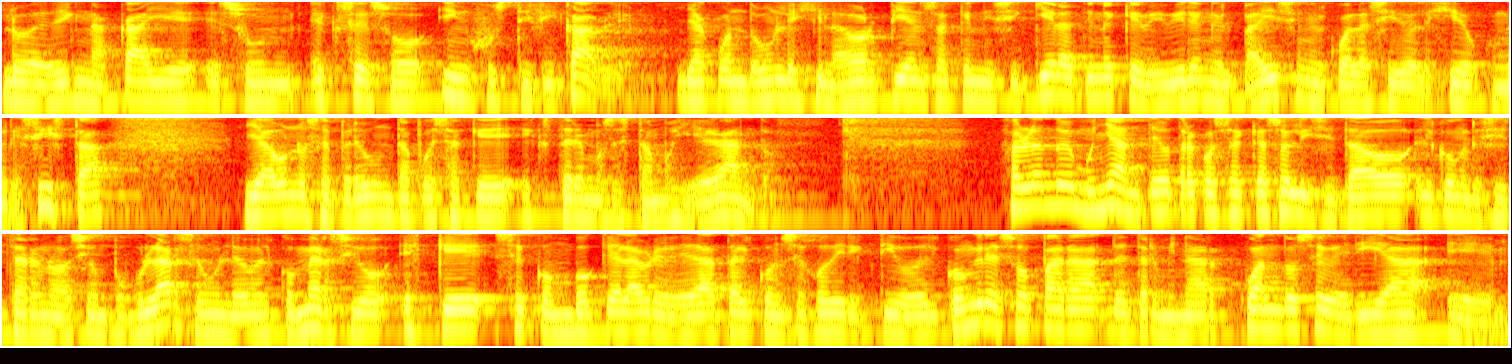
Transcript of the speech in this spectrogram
lo de Digna Calle es un exceso injustificable, ya cuando un legislador piensa que ni siquiera tiene que vivir en el país en el cual ha sido elegido congresista, ya uno se pregunta pues a qué extremos estamos llegando. Hablando de Muñante, otra cosa que ha solicitado el congresista de Renovación Popular, según leo el comercio, es que se convoque a la brevedad al Consejo Directivo del Congreso para determinar cuándo se vería eh,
